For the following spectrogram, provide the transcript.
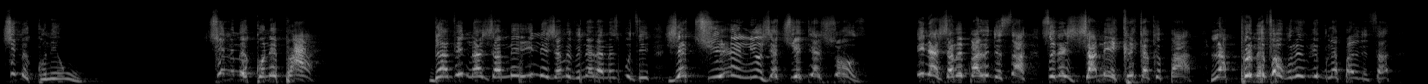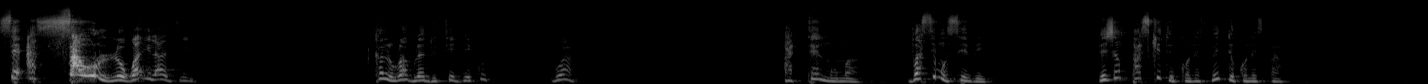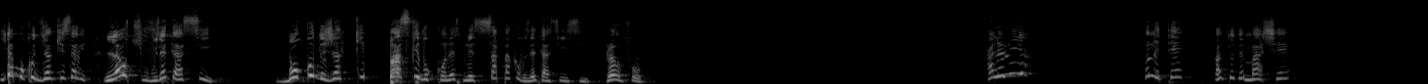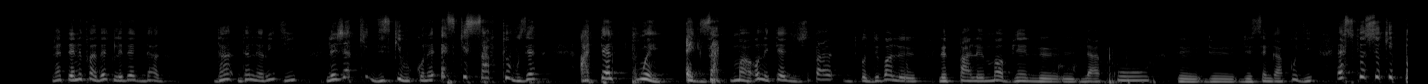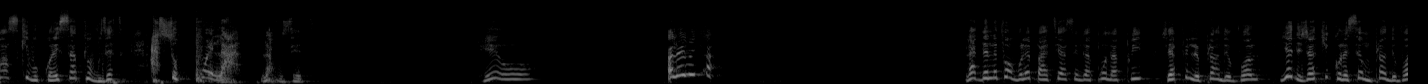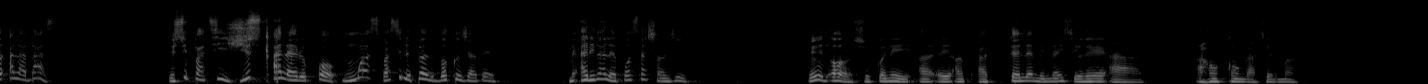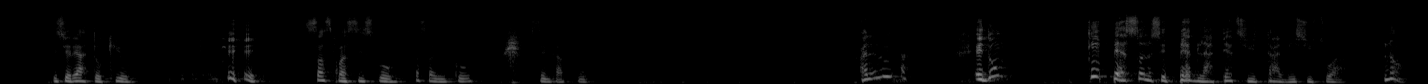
Tu me connais où? Tu ne me connais pas. David n'a jamais, il n'est jamais venu à la maison pour dire, j'ai tué un lion, j'ai tué telle chose. Il n'a jamais parlé de ça. Ce n'est jamais écrit quelque part. La première fois qu'il voulait parler de ça, c'est à Saoul, le roi, il a dit. Quand le roi voulait douter, il dit, écoute, roi, à tel moment, voici mon CV. Les gens parce qu'ils te connaissent, mais ils ne te connaissent pas. Il y a beaucoup de gens qui savent, là où vous êtes assis, beaucoup de gens qui pensent qu'ils vous connaissent, ne savent pas que vous êtes assis ici. Vrai ou faux? Alléluia. On était en train de marcher la dernière fois avec l'évêque Dag. Dans, dans le dit, les gens qui disent qu'ils vous connaissent, est-ce qu'ils savent que vous êtes à tel point exactement On était, devant le, Parlement, bien le, la cour de, Singapour, dit, est-ce que ceux qui pensent qu'ils vous connaissent que vous êtes à ce point-là Là, vous êtes? Eh oh Alléluia La dernière fois, on voulait partir à Singapour, on a pris, j'ai pris le plan de vol. Il y a des gens qui connaissaient mon plan de vol à la base. Je suis parti jusqu'à l'aéroport. Moi, voici le plan de vol que j'avais. Mais arrivé à l'aéroport, ça a changé. Oh, je connais, à, tel maintenant, il serait à, Hong Kong actuellement. Il serait à Tokyo. San Francisco, San Francisco, Singapour. Alléluia. Et donc, que personne ne se perde la tête sur ta vie, sur toi. Non.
